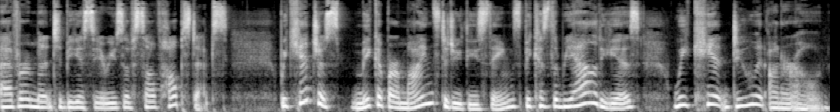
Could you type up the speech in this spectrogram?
ever meant to be a series of self help steps. We can't just make up our minds to do these things because the reality is we can't do it on our own.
